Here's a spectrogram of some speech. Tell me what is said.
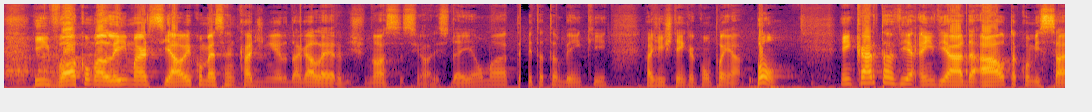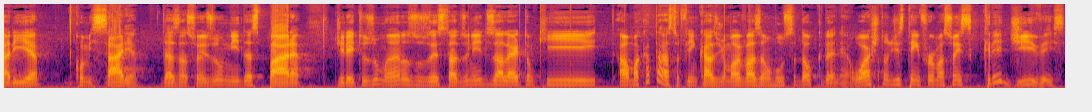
invoca uma lei marcial e começa a arrancar dinheiro da galera, bicho. Nossa senhora, isso daí é uma treta também que a gente tem que acompanhar. Bom, em carta enviada à alta comissária, comissária das Nações Unidas para Direitos Humanos, os Estados Unidos alertam que há uma catástrofe em caso de uma invasão russa da Ucrânia. Washington diz ter informações credíveis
